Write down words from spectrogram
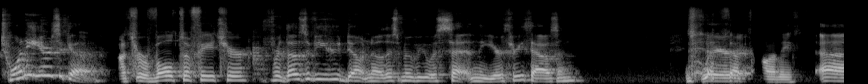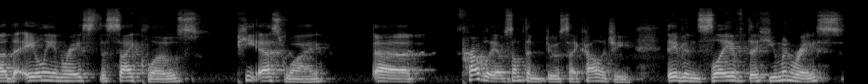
20 years ago. That's A Travolta feature. For those of you who don't know, this movie was set in the year 3000, where That's funny. uh, the alien race, the Psychlos, PSY, uh, probably have something to do with psychology. They've enslaved the human race.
